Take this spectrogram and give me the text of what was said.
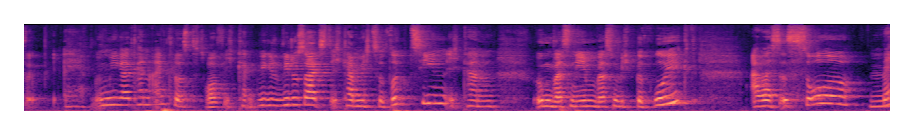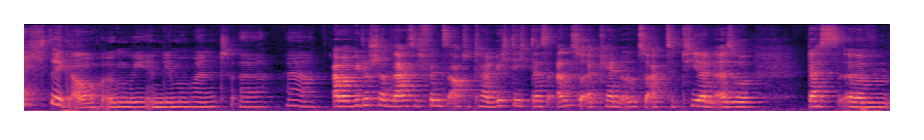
hab irgendwie gar keinen Einfluss drauf. Ich kann, wie, wie, du sagst, ich kann mich zurückziehen, ich kann irgendwas nehmen, was mich beruhigt. Aber es ist so mächtig auch irgendwie in dem Moment. Äh, ja. Aber wie du schon sagst, ich finde es auch total wichtig, das anzuerkennen und zu akzeptieren. Also das ähm,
